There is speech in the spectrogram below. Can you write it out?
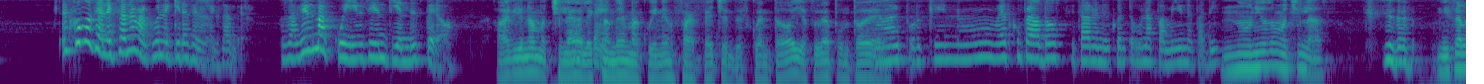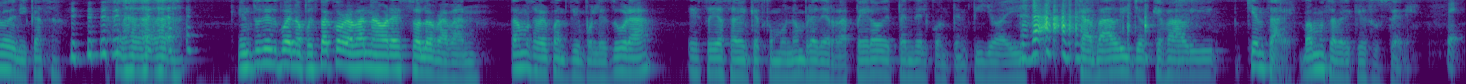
Es como si a Alexander McQueen le quitas el Alexander. O sea, sí es McQueen, sí entiendes, pero... Ay, vi una mochila de sé. Alexander McQueen en Farfetch en descuento y estuve a punto de... Ay, ¿por qué no? Me habías comprado dos y estaban en descuento, una para mí y una para ti. No, ni uso mochilas. ni salgo de mi casa. Entonces, bueno, pues Paco Rabanne ahora es solo Rabanne. Vamos a ver cuánto tiempo les dura. Esto ya saben que es como nombre de rapero, depende del contentillo ahí. Cavalli, Just Cavalli, quién sabe. Vamos a ver qué sucede. Sí.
